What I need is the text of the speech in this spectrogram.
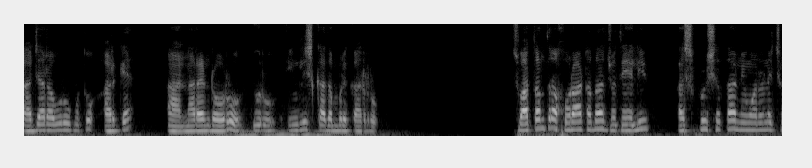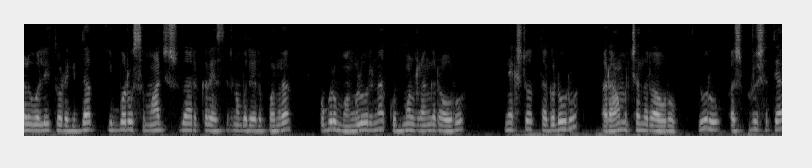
ರಾಜಾರಾವರು ಮತ್ತು ಆರ್ ಕೆ ನಾರಾಯಣರವರು. ಇವರು ಇಂಗ್ಲಿಷ್ ಕಾದಂಬರಿಕಾರರು. ಸ್ವಾತಂತ್ರ್ಯ ಹೋರಾಟದ ಜೊತೆಯಲ್ಲಿ ಅಸ್ಪೃಶ್ಯತಾ ನಿವಾರಣೆ ಚಳುವಳಿ ತೊಡಗಿದ್ದ ಇಬ್ಬರು ಸಮಾಜ ಸುಧಾರಕರ ಹೆಸರನ್ನು ಬರೆಯಪ್ಪ ಅಂದ್ರೆ ಒಬ್ಬರು ಮಂಗಳೂರಿನ ಕುದ್ಮಲ್ ರಂಗರವರು, ನೆಕ್ಸ್ಟ್ ತಗಡೂರು ರಾಮಚಂದ್ರ ಅವರು ಇವರು ಅಸ್ಪೃಶ್ಯತೆ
